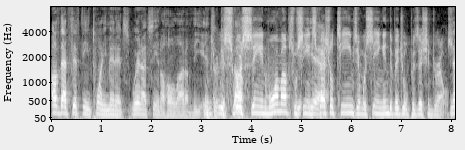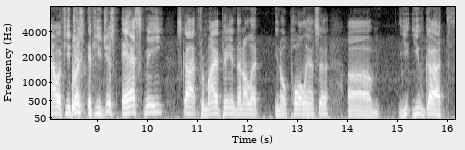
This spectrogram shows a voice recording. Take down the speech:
of that 15, 20 minutes, we're not seeing a whole lot of the intricate We're, stuff. we're seeing warm ups, we're seeing yeah. special teams, and we're seeing individual position drills. Now, if you Right. just if you just ask me, Scott, for my opinion, then I'll let you know Paul answer. Um, you, you've got, y- y-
